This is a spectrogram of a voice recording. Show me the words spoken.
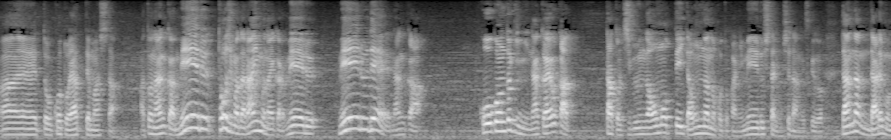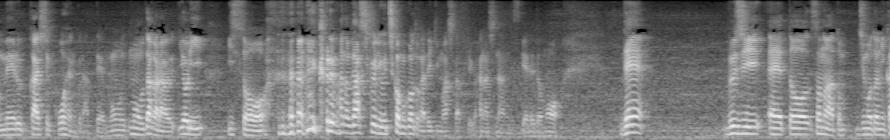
えー、っとことをやってました。あとなんかメール当時まだ LINE もないからメール。メールでなんか高校の時に仲良かった。ったと自分が思っていた女の子とかにメールしたりもしてたんですけどだんだん誰もメール返してこうへんくなってもうもうだからより一層 車の合宿に打ち込むことができましたっていう話なんですけれども。で無事、えーと、その後地元に帰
